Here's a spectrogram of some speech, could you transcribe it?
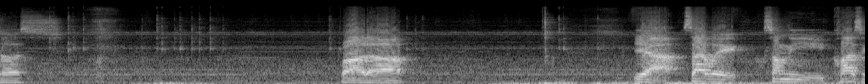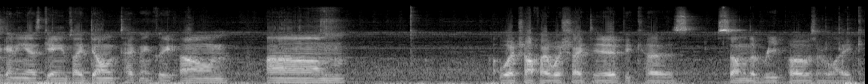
us. But uh yeah, sadly some of the classic NES games I don't technically own. Um which I wish I did because some of the repos are like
